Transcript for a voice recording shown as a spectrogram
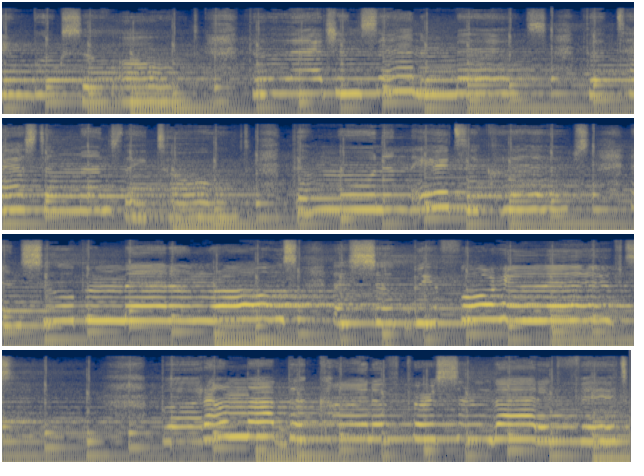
Reading books of old, the legends and the myths, the testaments they told, the moon and its eclipse, and Superman unrolls a suit before he lived. But I'm not the kind of person that it fits.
